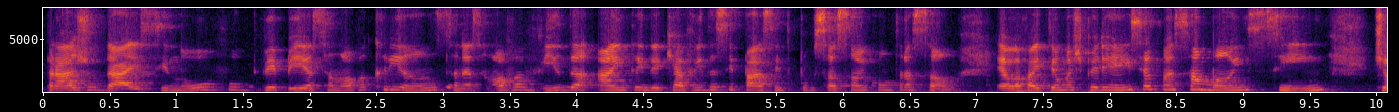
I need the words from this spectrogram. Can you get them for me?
Para ajudar esse novo bebê, essa nova criança, nessa né, nova vida, a entender que a vida se passa entre pulsação e contração. Ela vai ter uma experiência com essa mãe, sim, de,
